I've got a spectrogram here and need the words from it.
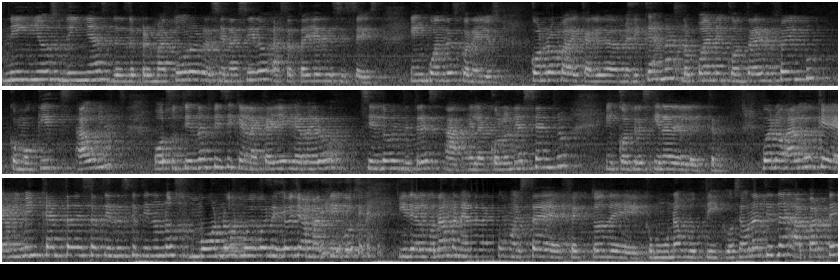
niños, niñas, desde prematuro, recién nacido hasta talla 16. Encuentres con ellos con ropa de calidad americana, lo pueden encontrar en Facebook como Kids Outlet o su tienda física en la calle Guerrero 123A, en la colonia Centro, en contraesquina de Electra. Bueno, algo que a mí me encanta de esta tienda es que tiene unos monos muy bonitos, llamativos, y de alguna manera da como este efecto de como una boutique. O sea, una tienda, aparte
